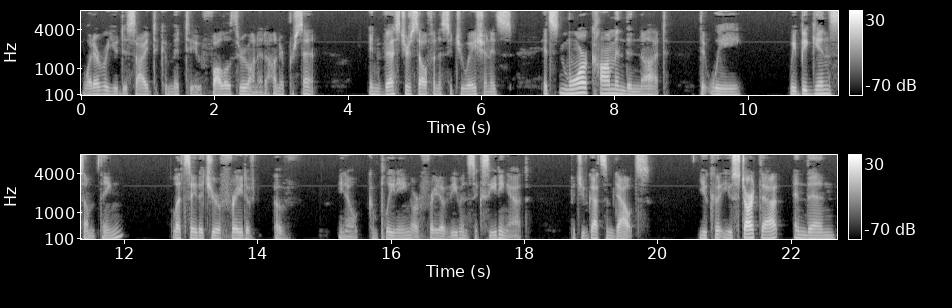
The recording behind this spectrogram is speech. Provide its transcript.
Whatever you decide to commit to, follow through on it 100%. Invest yourself in a situation. It's, it's more common than not that we, we begin something. Let's say that you're afraid of, of, you know, completing or afraid of even succeeding at, but you've got some doubts. You could, you start that and then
